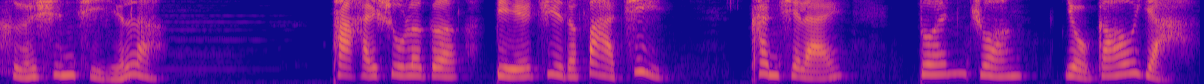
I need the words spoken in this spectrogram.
合身极了。他还梳了个别致的发髻，看起来端庄又高雅。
